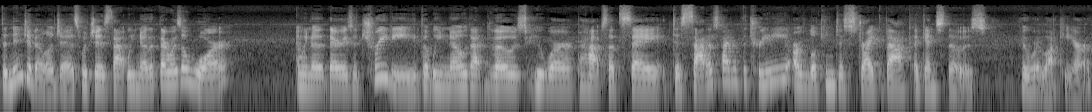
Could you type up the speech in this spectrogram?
the ninja villages which is that we know that there was a war and we know that there is a treaty, but we know that those who were perhaps, let's say, dissatisfied with the treaty are looking to strike back against those who were luckier.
